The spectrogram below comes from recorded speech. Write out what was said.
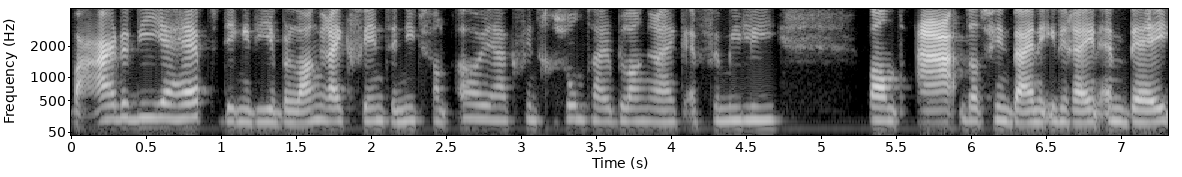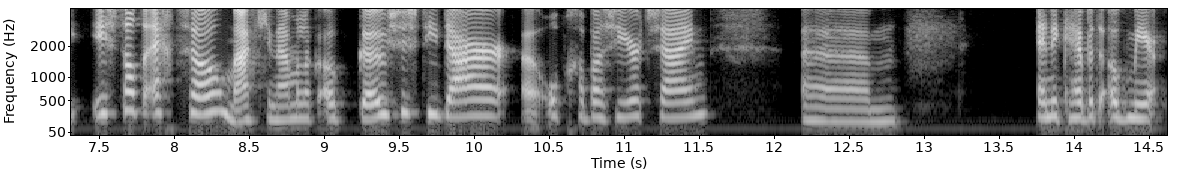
waarden die je hebt, dingen die je belangrijk vindt en niet van, oh ja, ik vind gezondheid belangrijk en familie. Want A, dat vindt bijna iedereen. En B, is dat echt zo? Maak je namelijk ook keuzes die daarop uh, op gebaseerd zijn? Um, en ik heb het ook meer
